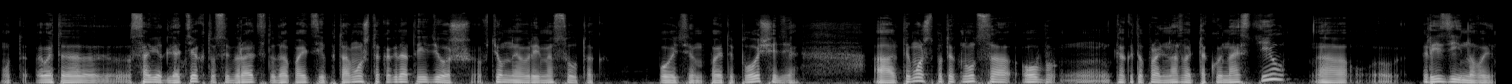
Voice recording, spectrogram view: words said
Вот это совет для тех, кто собирается туда пойти. Потому что когда ты идешь в темное время суток по, этим, по этой площади, а, ты можешь спотыкнуться об, как это правильно назвать, такой настил а, резиновый.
